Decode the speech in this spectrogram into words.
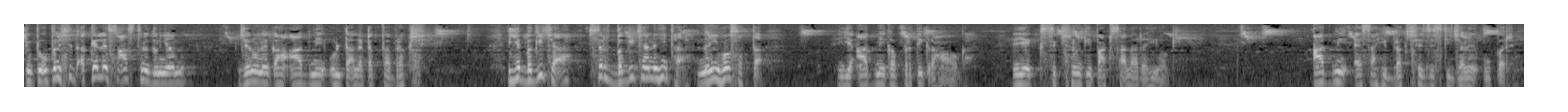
क्योंकि उपनिषद अकेले शास्त्र दुनिया में, जिन्होंने कहा, आदमी उल्टा लटकता वृक्ष ये बगीचा सिर्फ़ बगीचा नहीं था, नहीं हो सकता। ये आदमी का प्रतीक रहा होगा। ये एक शिक्षण की पाठशाला रही होगी। आदमी ऐसा ही वृक्ष है जिसकी जड़ें ऊपर है।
